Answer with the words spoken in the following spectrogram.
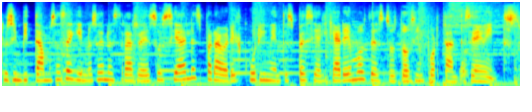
Los invitamos a seguirnos en nuestras redes sociales para ver el cubrimiento especial que haremos de estos dos importantes eventos.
